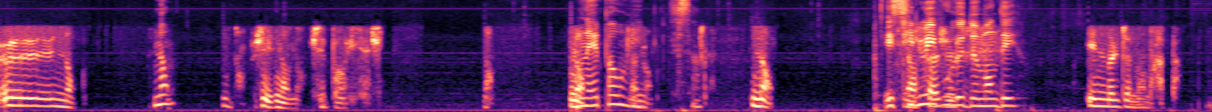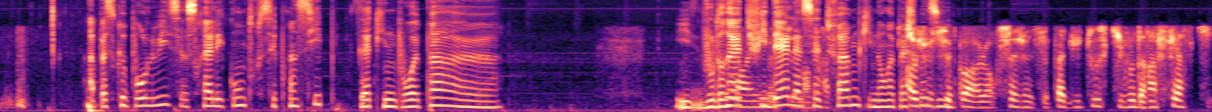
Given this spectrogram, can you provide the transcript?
Euh, Non. Non? Non, j'ai, non, pas envisagé. Non. Vous n'avez pas envie, c'est ça? Non. Et si lui, vous le demandez Il ne me le demandera pas. Ah, parce que pour lui, ça serait aller contre ses principes C'est-à-dire qu'il ne pourrait pas... Euh, il voudrait être fidèle à cette femme qu'il n'aurait pas ah, choisie. Je ne sais pas. Alors ça, je ne sais pas du tout ce qu'il voudra faire. Ce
